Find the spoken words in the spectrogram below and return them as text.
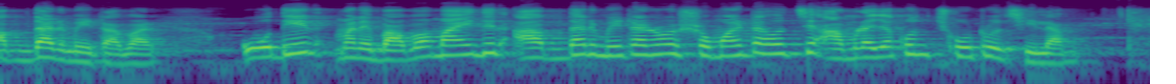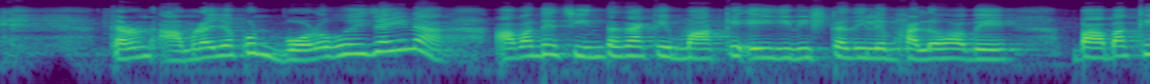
আবদার মেটাবার। ওদের মানে বাবা মায়েদের আবদার মেটানোর সময়টা হচ্ছে আমরা যখন ছোট ছিলাম। কারণ আমরা যখন বড় হয়ে যাই না, আমাদের চিন্তা থাকে, মাকে এই জিনিসটা দিলে ভালো হবে, বাবাকে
